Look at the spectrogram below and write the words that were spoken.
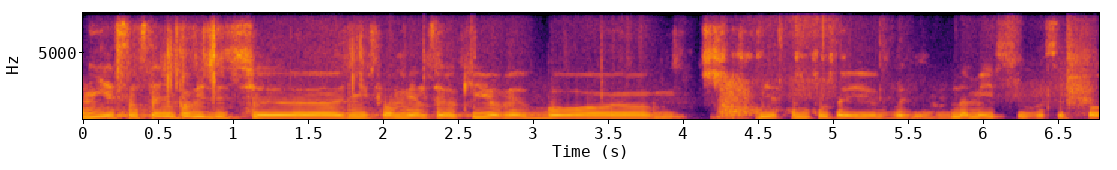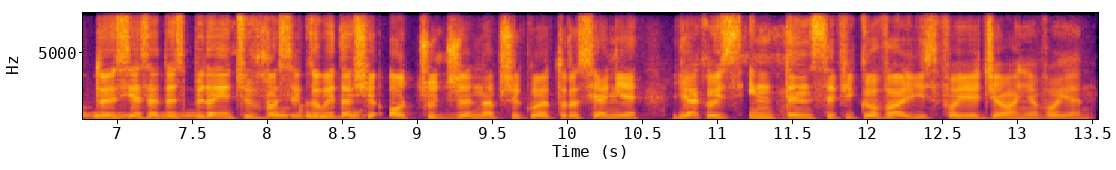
Nie jestem w stanie powiedzieć e, nic wam więcej o Kijowie, bo e, jestem tutaj w, na miejscu w Wasyłkowie. To jest jasne, to jest pytanie, czy w Wasylkowie da się odczuć, że na przykład Rosjanie jakoś zintensyfikowali swoje działania wojenne?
